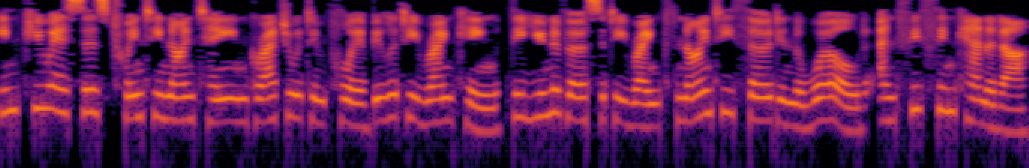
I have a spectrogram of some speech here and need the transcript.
In QS's 2019 graduate employability ranking, the university ranked 93rd in the world, and 5th in Canada.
